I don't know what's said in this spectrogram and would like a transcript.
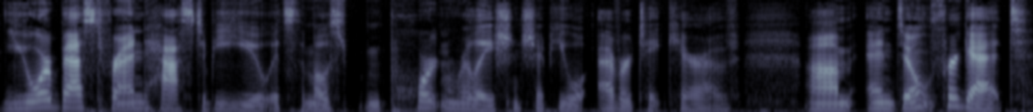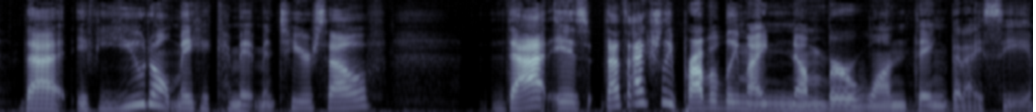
Your best friend has to be you. It's the most important relationship you will ever take care of. Um, and don't forget that if you don't make a commitment to yourself, that is that's actually probably my number one thing that I see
